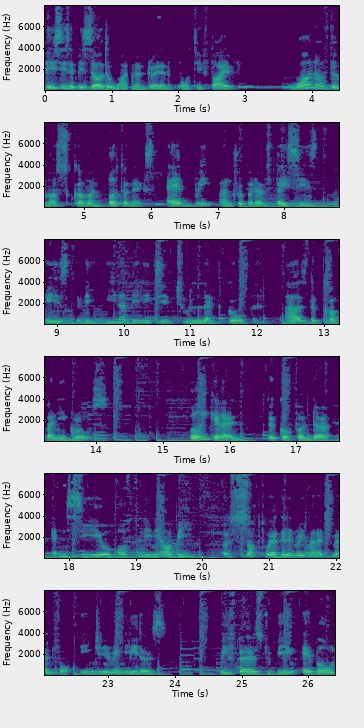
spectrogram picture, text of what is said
This is episode 145. One of the most common bottlenecks every entrepreneur faces is the inability to let go as the company grows. Ori Keren, the co-founder and CEO of LinearB, a software delivery management for engineering leaders, refers to being able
